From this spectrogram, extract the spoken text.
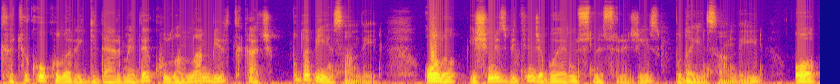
kötü kokuları gidermede kullanılan bir tıkaç. Bu da bir insan değil. Onu işimiz bitince boyanın üstüne süreceğiz. Bu da insan değil. O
